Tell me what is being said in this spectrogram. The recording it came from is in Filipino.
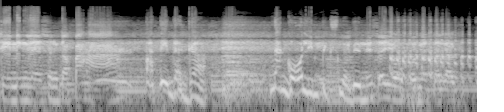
Swimming lesson ka pa ha? Pati daga. Nag-Olympics na din. Miss, ayoko na talaga.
